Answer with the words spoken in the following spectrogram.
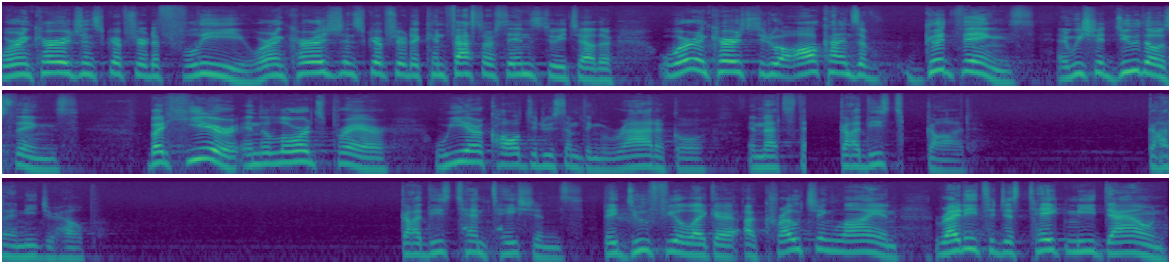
We're encouraged in Scripture to flee. We're encouraged in Scripture to confess our sins to each other. We're encouraged to do all kinds of good things, and we should do those things. But here in the Lord's Prayer, we are called to do something radical, and that's that God, these God, God, I need your help. God, these temptations, they do feel like a, a crouching lion ready to just take me down.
